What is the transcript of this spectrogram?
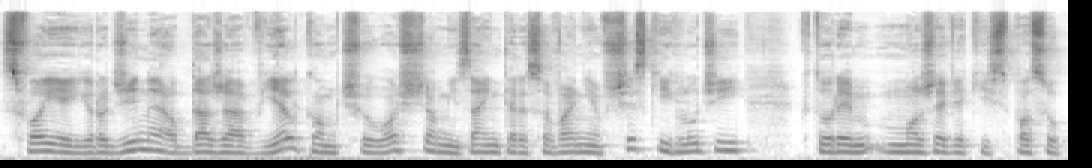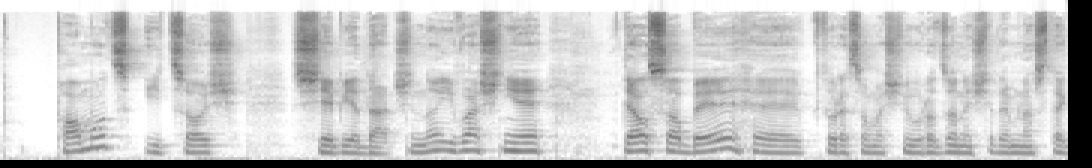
swojej rodziny, obdarza wielką czułością i zainteresowaniem wszystkich ludzi, którym może w jakiś sposób pomóc i coś z siebie dać. No i właśnie te osoby, e, które są właśnie urodzone 17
